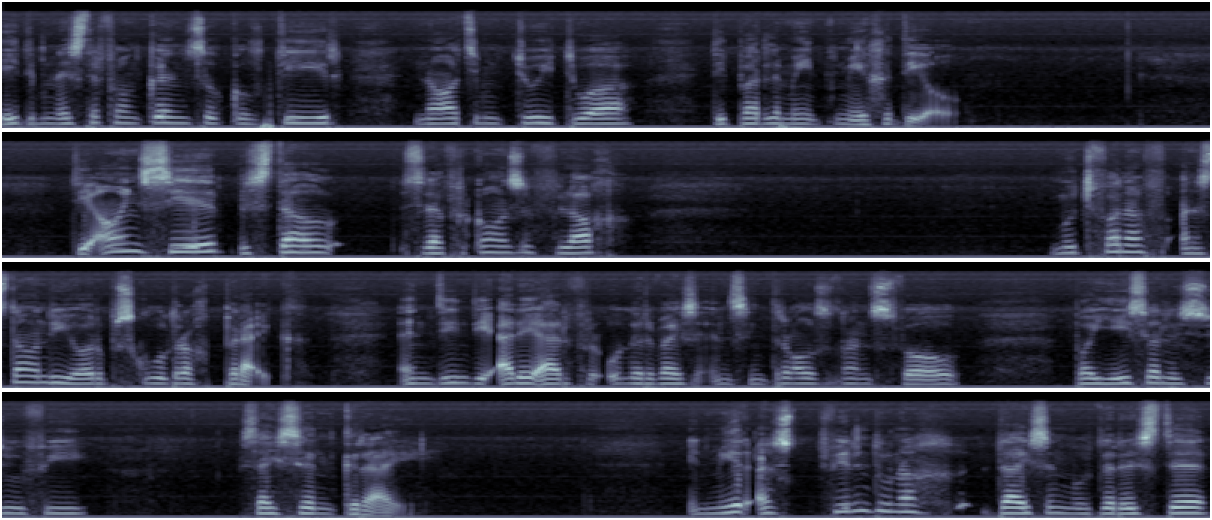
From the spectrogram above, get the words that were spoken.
het die minister van Kunst en Kultuur Natim Tuitua die parlement meegedeel. Die ANC bestel Suid-Afrikaanse vlag moet vanaf aanstaande jaar op schooldrag bereik, indien die LDR vir onderwijs in Centraal Transvaal by Jesa Lesofie sy sin kry en meer as 24.000 motoriste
